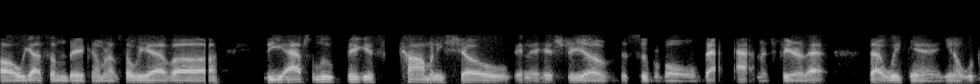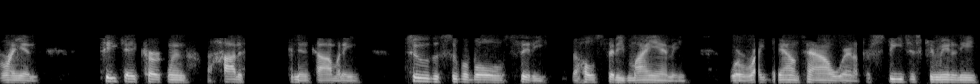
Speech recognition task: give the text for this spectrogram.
Oh, we got something big coming up. So we have uh the absolute biggest comedy show in the history of the Super Bowl. That atmosphere, that that weekend. You know, we're bringing TK Kirkland, the hottest in comedy, to the Super Bowl city, the host city, Miami. We're right downtown. We're in a prestigious community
